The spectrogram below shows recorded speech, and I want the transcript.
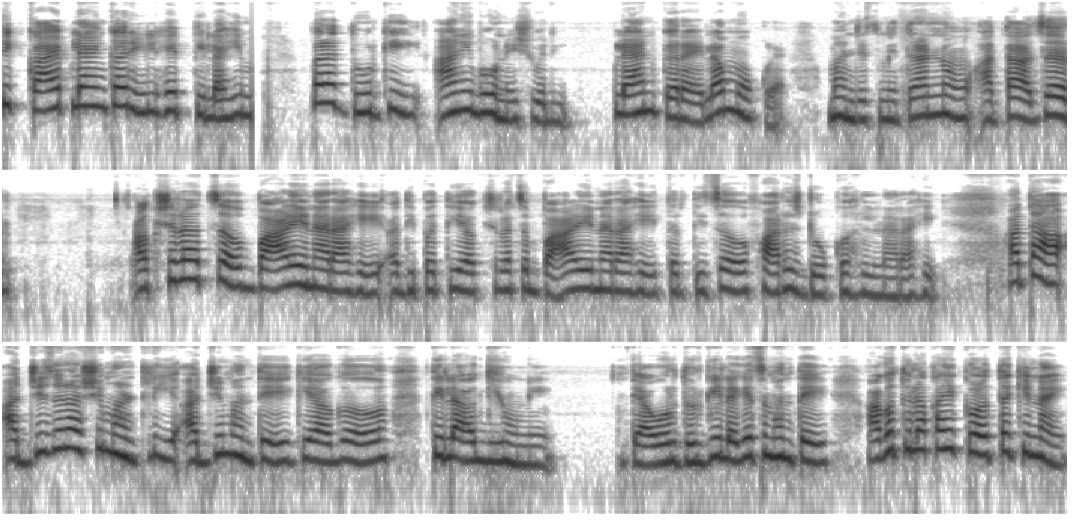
ती काय प्लॅन करील हे तिलाही परत दुर्गी आणि भुवनेश्वरी प्लॅन करायला मोकळ्या. म्हणजेच मित्रांनो आता जर अक्षराचं बाळ येणार आहे अधिपती अक्षराचं बाळ येणार आहे तर तिचं फारच डोकं हलणार आहे. आता आजी जर अशी म्हटली आजी म्हणते की अगं तिला घेऊन ये. त्यावर दुर्गी लगेच म्हणते अगं तुला काही कळतं की नाही?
